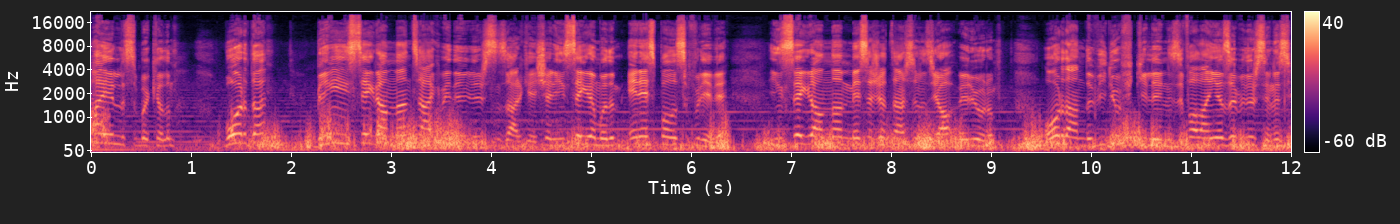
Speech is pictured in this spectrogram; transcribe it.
Hayırlısı bakalım. Bu arada beni Instagram'dan takip edebilirsiniz arkadaşlar. Instagram adım enesbala07. Instagram'dan mesaj atarsanız cevap veriyorum. Oradan da video fikirlerinizi falan yazabilirsiniz.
